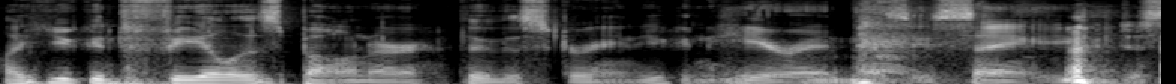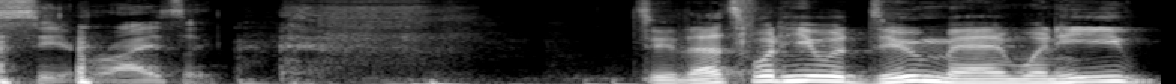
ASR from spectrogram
like you could feel his boner through the screen. You can hear it as he's saying it. You can just see it rising. Dude, that's what he would do, man. When he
